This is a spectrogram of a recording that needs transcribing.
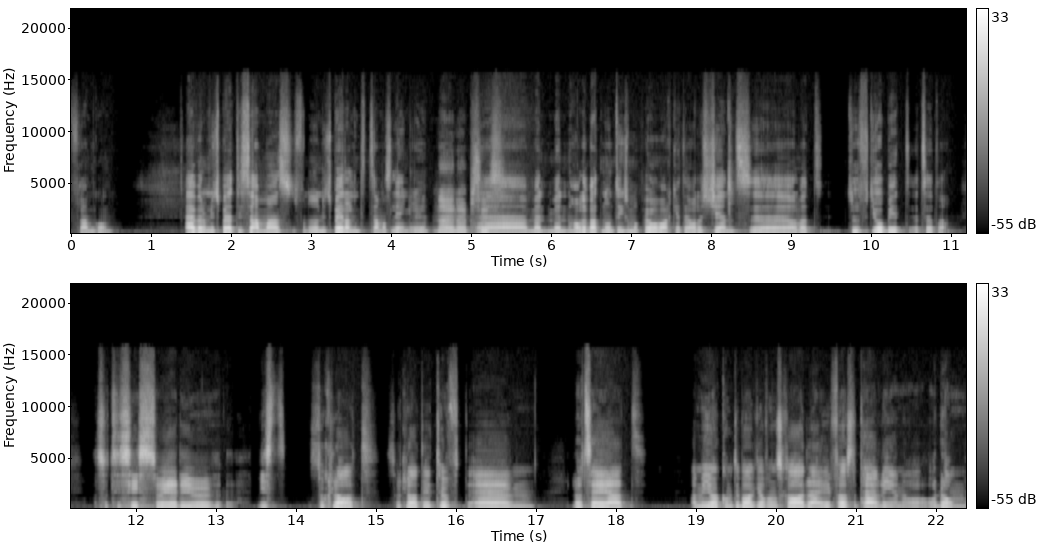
framgång? Även om ni spelar tillsammans, för nu har ni inte tillsammans längre ju. Nej, nej, precis. Men, men har det varit någonting som har påverkat det? Har det känts, har det varit tufft, jobbigt etc? Alltså till sist så är det ju, visst såklart, såklart det är tufft. Ehm, låt säga att ja, men jag kom tillbaka från skada i första tävlingen och, och de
